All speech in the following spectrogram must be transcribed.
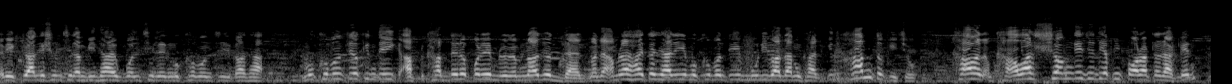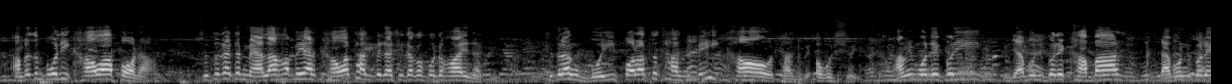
আমি একটু আগে শুনছিলাম, বিধায়ক বলছিলেন, মুখ্যমন্ত্রীর কথা। মুখ্যমন্ত্রীও কিন্তু এই খাদ্যের ওপরে নজর দেন। মানে আমরা হয়তো জানি মুখ্যমন্ত্রী মুড়ি বাদাম খান, কিন্তু খান তো কিছু। খাওয়া খাওয়ার সঙ্গে যদি আপনি পড়াটা রাখেন, আমরা তো বলি খাওয়া পড়া। সুতরাং একটা মেলা হবে আর খাওয়া থাকবে না, সেটা কখনো হয় না। সুতরাং বই পড়া তো থাকবেই খাওয়াও থাকবে অবশ্যই। আমি মনে করি যেমন করে খাবার তেমন করে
